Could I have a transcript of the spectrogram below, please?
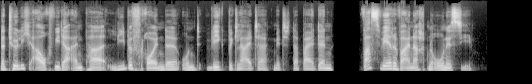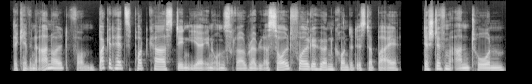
natürlich auch wieder ein paar liebe Freunde und Wegbegleiter mit dabei, denn was wäre Weihnachten ohne sie? Der Kevin Arnold vom Bucketheads Podcast, den ihr in unserer Rebel Assault Folge hören konntet, ist dabei. Der Steffen Anton,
